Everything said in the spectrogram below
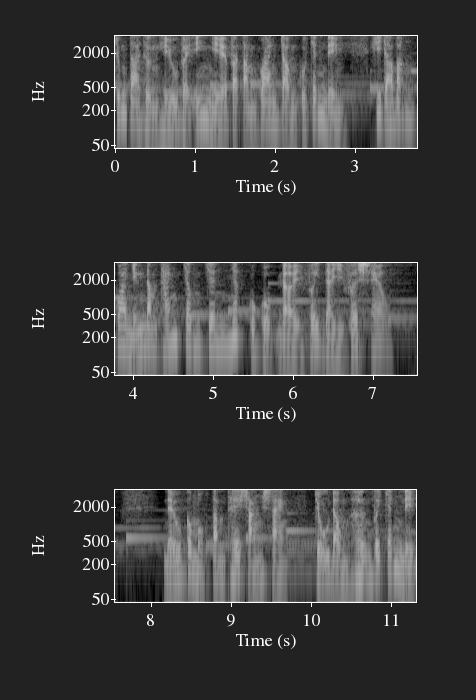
chúng ta thường hiểu về ý nghĩa và tầm quan trọng của chánh niệm khi đã băng qua những năm tháng chông chênh nhất của cuộc đời với đầy vết sẹo. Nếu có một tâm thế sẵn sàng, chủ động hơn với chánh niệm,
